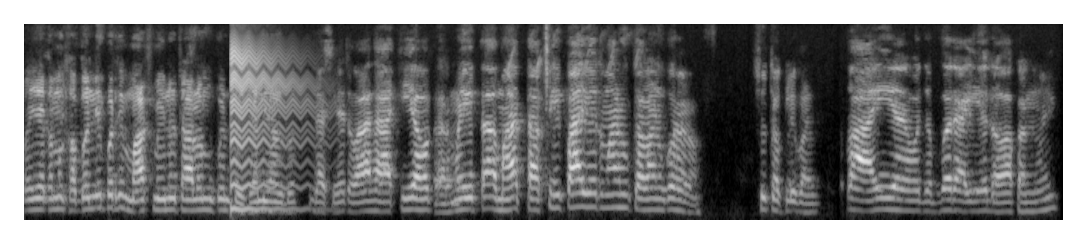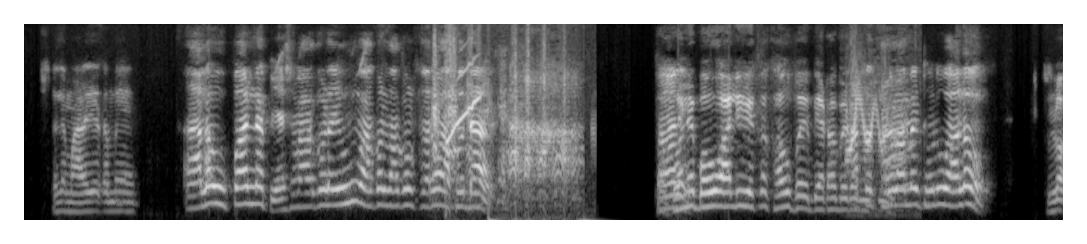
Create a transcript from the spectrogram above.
પછી તમને ખબર નહીં પડતી માર્ચ મહિનો ચાલો મૂકીને પૈસા નહીં આવતો. શેઠ વાત સાચી. હવે ઘરમાં તકલીફ આવી હોય તો મારે શું કરવાનું કહો શું તકલીફ આવી? તો આવી જબ્બર આવી દવાખાનું એટલે મારે તમે હાલો ઉપાડ ના ભેંસ વાગોળ હું વાગોળ વાગોળ કરો આખો દાળ? મને બહુ આલ્યું એક ખાવું ભાઈ બેઠો બેઠો થોડું અમે થોડું હાલો. લો.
